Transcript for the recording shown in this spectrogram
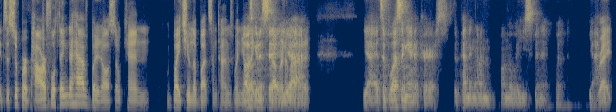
it's a super powerful thing to have, but it also can bite you in the butt sometimes when you're I was like, going to say, yeah. It. Yeah. It's a blessing and a curse depending on, on the way you spin it. But yeah. Right.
